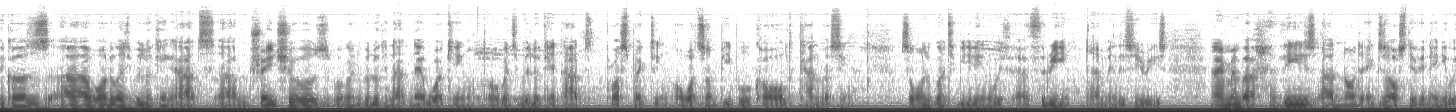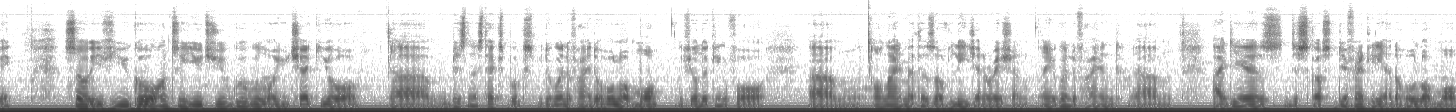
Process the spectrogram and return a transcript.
because uh, we're only going to be looking at um, trade shows, we're going to be looking at networking, we're going to be looking at prospecting, or what some people called canvassing. So, we're only going to be dealing with uh, three um, in the series. Now, remember, these are not exhaustive in any way. So if you go onto YouTube, Google, or you check your um, business textbooks, you're going to find a whole lot more. If you're looking for um, online methods of lead generation, and you're going to find um, ideas discussed differently and a whole lot more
